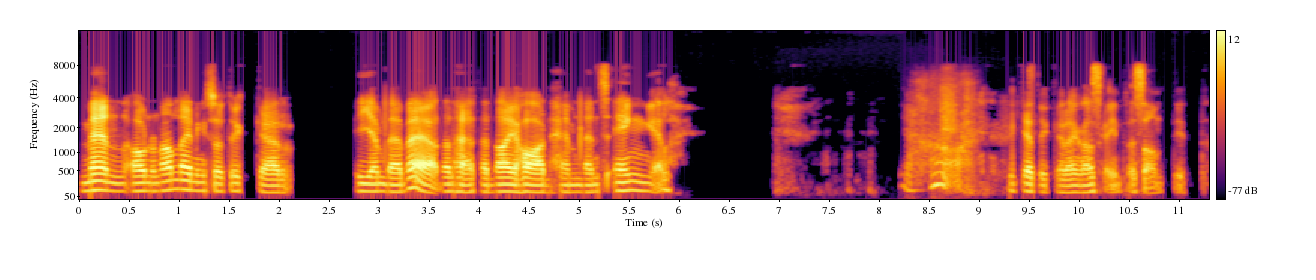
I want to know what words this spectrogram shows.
men av någon anledning så tycker IMDB den heter Die Hard Hämndens Ängel. Jaha. Vilket jag tycker är en ganska intressant titel.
